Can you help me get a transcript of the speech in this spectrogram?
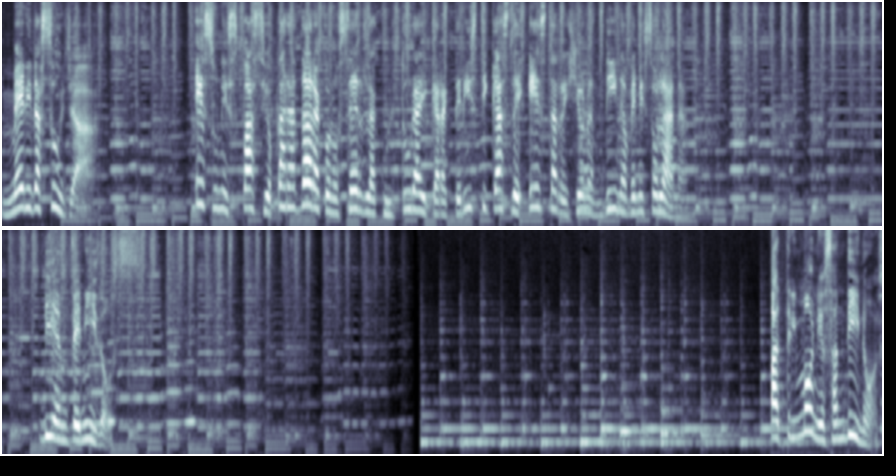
Mérida Suya. Es un espacio para dar a conocer la cultura y características de esta región andina venezolana. Bienvenidos. Patrimonios andinos.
